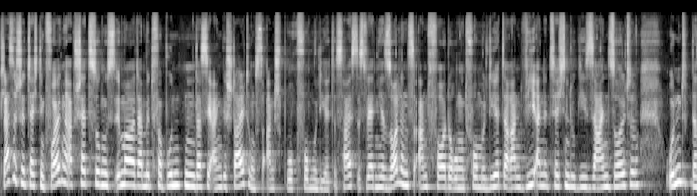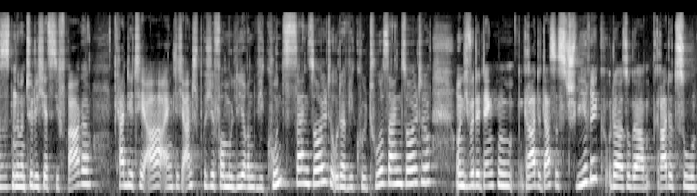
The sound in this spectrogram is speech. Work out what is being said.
Klassische Technikfolgenabschätzung ist immer damit verbunden, dass sie einen Gestaltungsanspruch formuliert. Das heißt, es werden hier Sollensanforderungen formuliert daran, wie eine Technologie sein sollte. Und das ist natürlich jetzt die Frage, kann die TA eigentlich Ansprüche formulieren, wie Kunst sein sollte oder wie Kultur sein sollte? Und ich würde denken, gerade das ist schwierig oder sogar geradezu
